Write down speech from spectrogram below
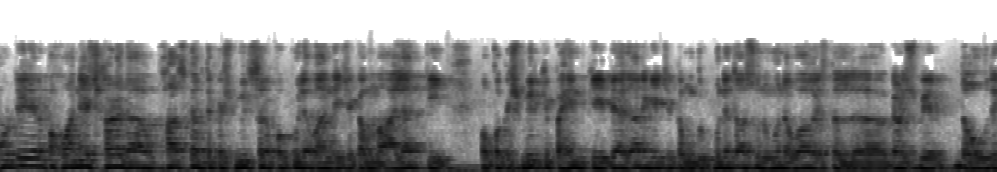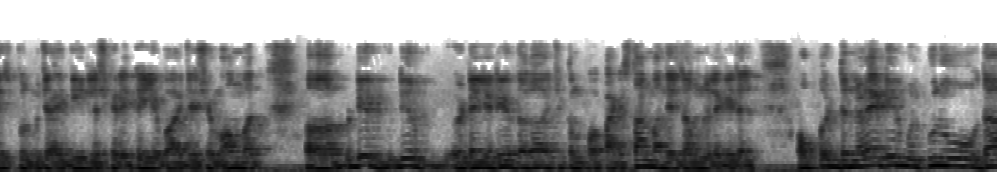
هټیر په خوانې شخړه ده خاص کر د کشمیر سره په پوله باندې چې کوم حالات دي او په کشمیر کې په هند کې بیا ځانګړي چې کوم ګروپونه تاسو نمونه واغستل ګڼشمیر د اود حزب المجاهدین لشکر طیبه جیش محمد ډیر ډیر ډلې ډیر دغه چې کوم په پاکستان باندې الزامونه لګیدل او په د نړۍ ډیر ملکونو دا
